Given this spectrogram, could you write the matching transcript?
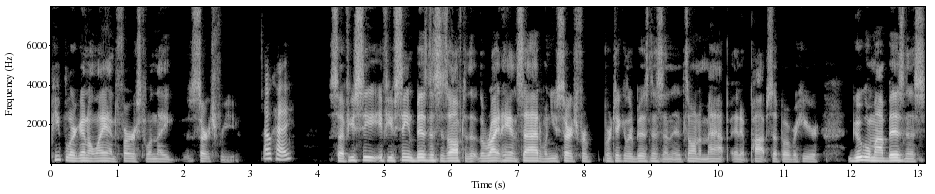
people are going to land first when they search for you. Okay. So if you see if you've seen businesses off to the, the right hand side when you search for particular business and it's on a map and it pops up over here, Google My Business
